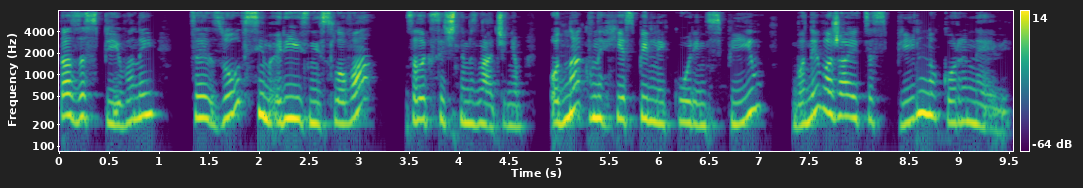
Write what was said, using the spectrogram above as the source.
та заспіваний це зовсім різні слова за лексичним значенням, однак в них є спільний корінь спів, вони вважаються спільно кореневі.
